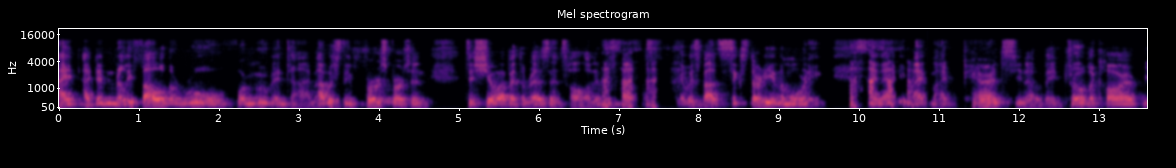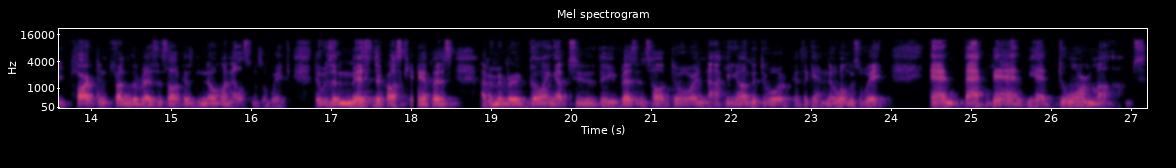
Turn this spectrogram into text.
I I didn't really follow the rule for move-in time. I was the first person to show up at the residence hall, and it was about it was about six thirty in the morning. And I, my my parents, you know, they drove the car. We parked in front of the residence hall because no one else was awake. There was a mist across campus. I remember going up to the residence hall door and knocking on the door because again, no one was awake. And back then, we had dorm moms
